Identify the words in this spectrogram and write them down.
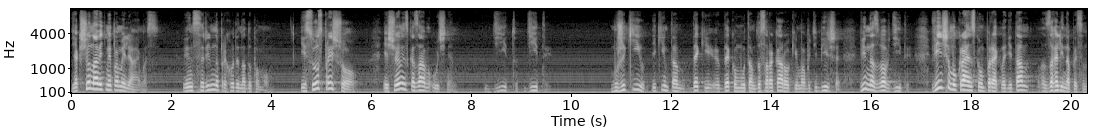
Якщо навіть ми помиляємось, Він все рівно приходить на допомогу. Ісус прийшов, і що Він сказав учням? Діти, діти, мужиків, яким там декому там до 40 років, мабуть, і більше, він назвав діти. В іншому українському перекладі там взагалі написано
